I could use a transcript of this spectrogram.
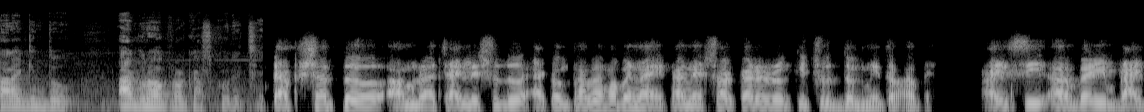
তারা কিন্তু আগ্রহ প্রকাশ করেছে। ব্যবসা তো আমরা চাইলে শুধু এককভাবে হবে না, এখানে সরকারেরও কিছু উদ্যোগ নিতে হবে। I see a very bright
